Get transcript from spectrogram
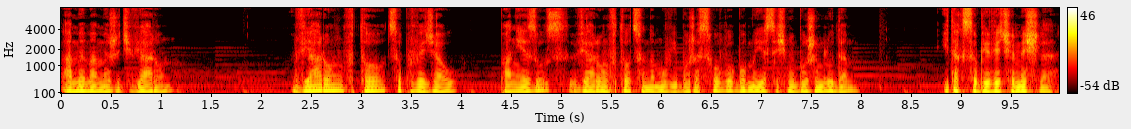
a my mamy żyć wiarą. Wiarą w to, co powiedział Pan Jezus, wiarą w to, co nam mówi Boże Słowo, bo my jesteśmy Bożym ludem. I tak sobie wiecie, myślę,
